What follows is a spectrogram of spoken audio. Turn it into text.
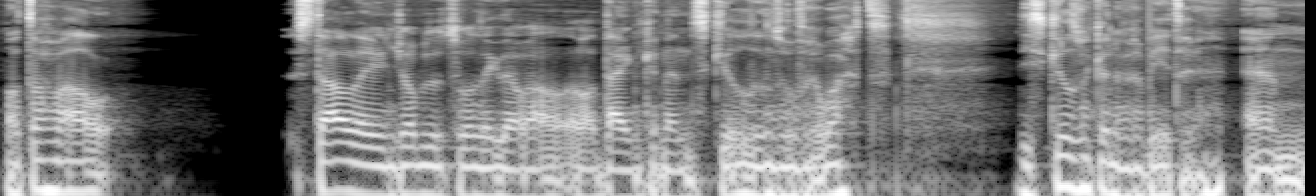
Maar toch wel... Stel dat je een job doet zoals ik dat wel wat denken en skills en zo verwacht die skills kunnen verbeteren. En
